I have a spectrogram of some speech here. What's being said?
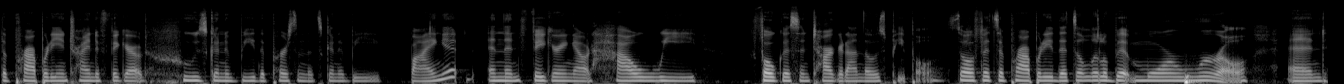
the property and trying to figure out who's going to be the person that's going to be buying it and then figuring out how we focus and target on those people. So if it's a property that's a little bit more rural and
